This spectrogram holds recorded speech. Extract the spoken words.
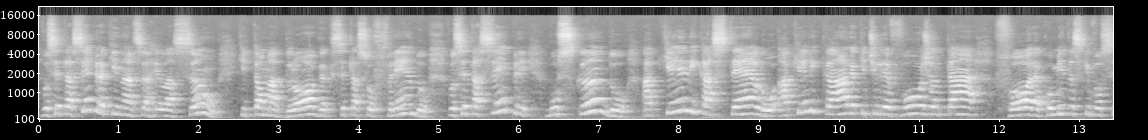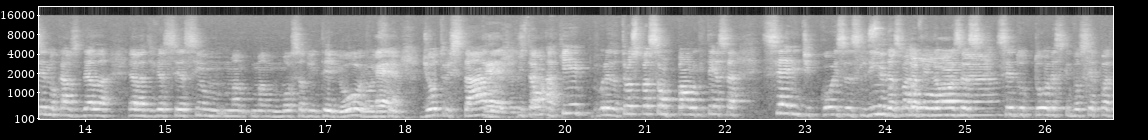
você está sempre aqui nessa relação que está uma droga, que você está sofrendo, você está sempre buscando aquele castelo, aquele cara que te levou jantar fora, comidas que você, no caso dela, ela devia ser assim uma, uma moça do interior, ou é. de outro estado. É, então, aqui, por exemplo, trouxe para São Paulo que tem essa série de coisas lindas, Sedutora. maravilhosas, sedutoras que você pode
